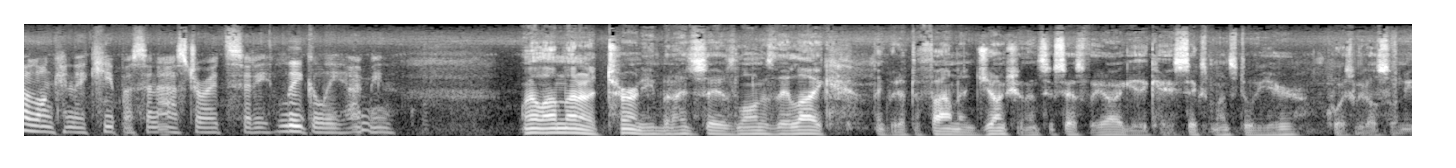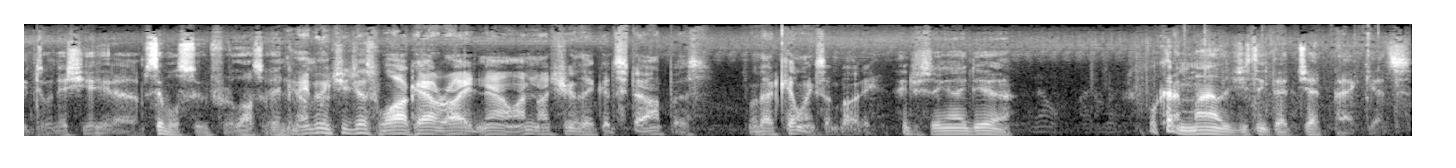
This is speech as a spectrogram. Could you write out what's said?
How long can they keep us in Asteroid City? Legally, I mean. Well, I'm not an attorney, but I'd say as long as they like. I think we'd have to file an injunction and successfully argue the case. Six months to a year. Of course, we'd also need to initiate a civil suit for loss of income. Maybe we should just walk out right now. I'm not sure they could stop us without killing somebody. Interesting idea. What kind of mileage do you think that jetpack gets?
